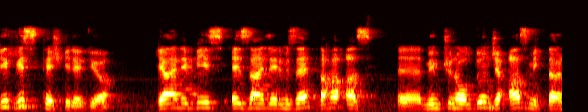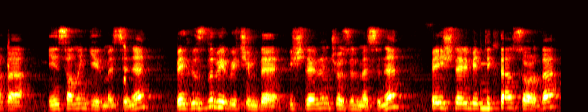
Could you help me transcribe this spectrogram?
bir risk teşkil ediyor. Yani biz eczanelerimize daha az, e, mümkün olduğunca az miktarda insanın girmesini ve hızlı bir biçimde işlerinin çözülmesini ve işleri bittikten sonra da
